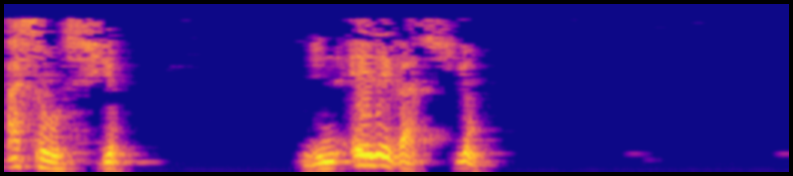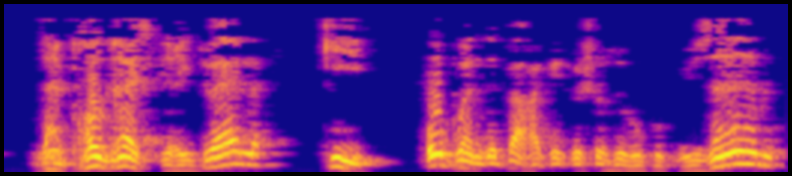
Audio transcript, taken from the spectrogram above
ascension, d'une élévation, d'un progrès spirituel qui au point de départ à quelque chose de beaucoup plus humble,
